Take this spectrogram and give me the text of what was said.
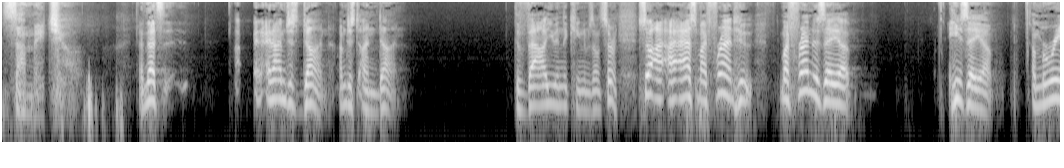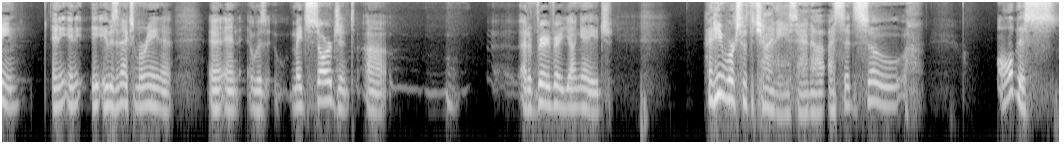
Some made you, And that's, and I'm just done. I'm just undone. The value in the kingdom is on serving. So I, I asked my friend who, my friend is a, uh, he's a, uh, a Marine, and he, and he was an ex-Marine, and, and was made sergeant uh, at a very, very young age. And he works with the Chinese. And uh, I said, So, all this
